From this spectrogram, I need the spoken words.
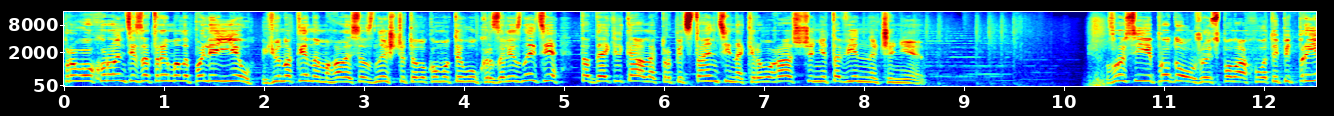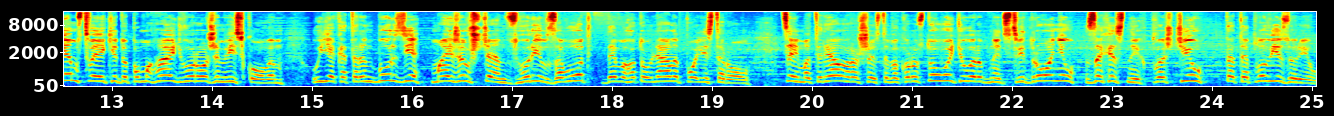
Правоохоронці затримали паліїв. Юнаки намагалися знищити локомотив Укрзалізниці та декілька електропідстанцій на Кіровоградщині та Вінниччині. В Росії продовжують спалахувати підприємства, які допомагають ворожим військовим. У Єкатеринбурзі майже вщент згорів завод, де виготовляли полістирол. Цей матеріал рашисти використовують у виробництві дронів, захисних плащів та тепловізорів.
